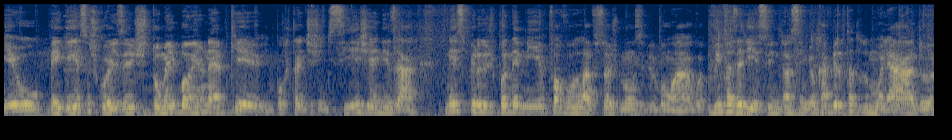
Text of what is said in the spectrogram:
eu peguei essas coisas, tomei banho, né, porque é importante a gente se higienizar. Nesse período de pandemia, por favor, lave suas mãos e bebam água. Vim fazer isso, então assim, meu cabelo tá todo molhado,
